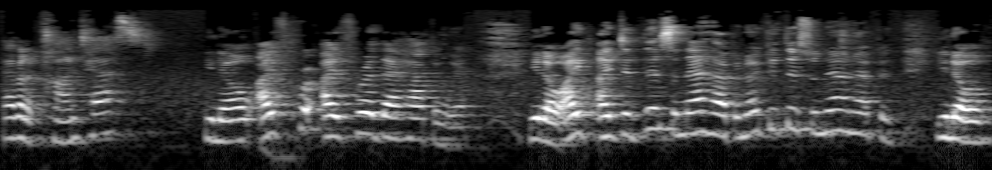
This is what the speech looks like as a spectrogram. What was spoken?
having a contest. You know, I've heard, I've heard that happen where, you know, I, I did this and that happened, I did this and that happened. You know,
